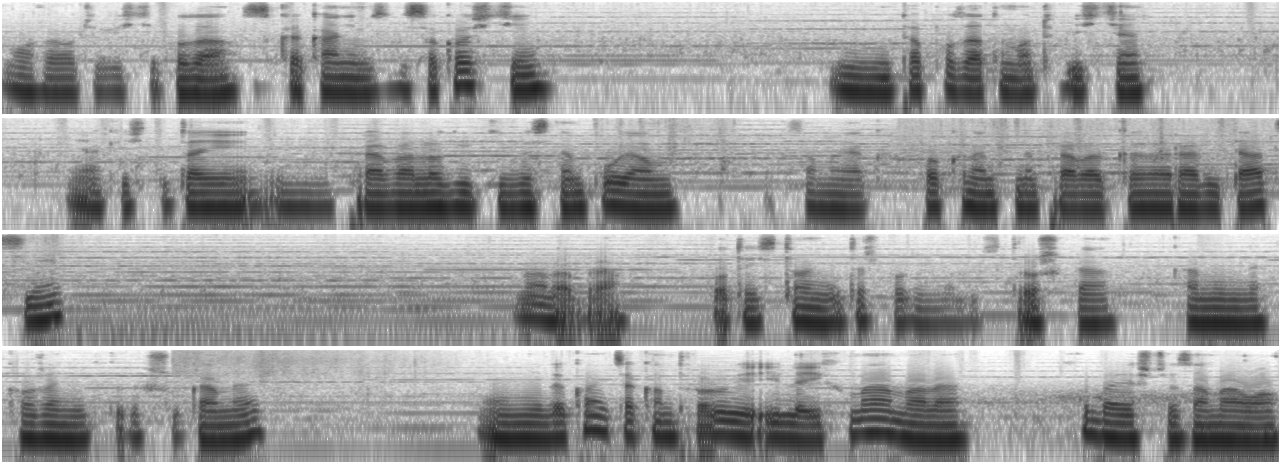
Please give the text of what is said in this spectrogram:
Może oczywiście poza skakaniem z wysokości. Mm, To poza tym oczywiście jakieś tutaj mm, prawa logiki występują. Tak samo jak pokrętne prawa grawitacji. No dobra. Po tej stronie też powinno być troszkę kamiennych korzeni, których szukamy. Nie do końca kontroluję ile ich mam, ale chyba jeszcze za mało.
